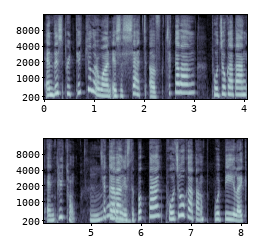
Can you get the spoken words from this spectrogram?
And this particular one is a set of 책가방, 보조가방, and 필통. 책가방 is the book bag. 보조가방 would be like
